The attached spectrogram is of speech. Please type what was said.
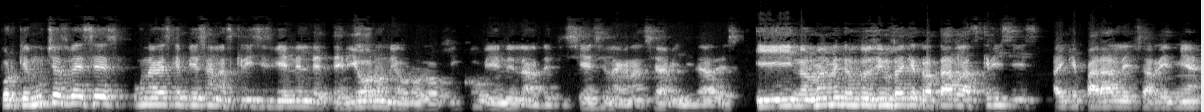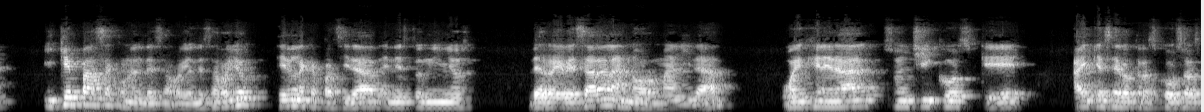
Porque muchas veces, una vez que empiezan las crisis, viene el deterioro neurológico, viene la deficiencia en la ganancia de habilidades. Y normalmente nosotros decimos, hay que tratar las crisis, hay que parar la arritmia. ¿Y qué pasa con el desarrollo? El desarrollo tiene la capacidad en estos niños de regresar a la normalidad o en general son chicos que hay que hacer otras cosas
